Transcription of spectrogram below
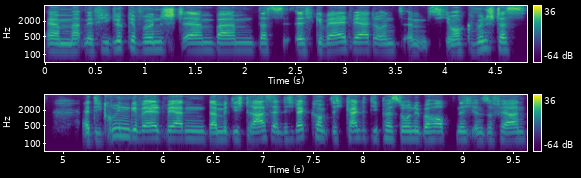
ähm, hat mir viel Glück gewünscht, ähm, beim, dass ich gewählt werde und ähm, sich auch gewünscht, dass äh, die Grünen gewählt werden, damit die Straße endlich wegkommt. Ich kannte die Person überhaupt nicht. Insofern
